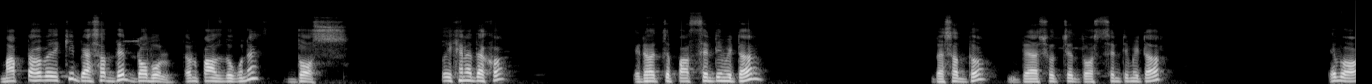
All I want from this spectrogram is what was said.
মাপটা হবে কি? ব্যাসার্ধের ডবল কারণ পাঁচ দুগুণে দশ। তো এখানে দেখো, এটা হচ্ছে পাঁচ সেন্টিমিটার। ব্যাসার্ধ, ব্যাস হচ্ছে দশ সেন্টিমিটার এবং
